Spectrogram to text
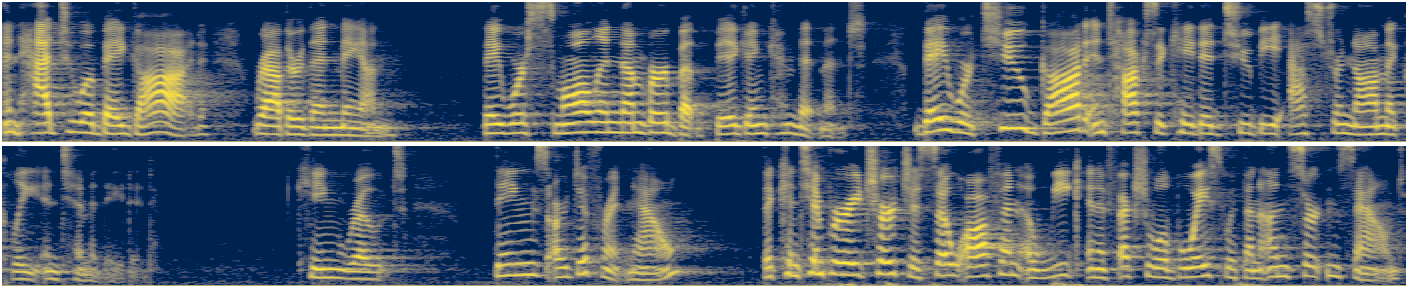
and had to obey God rather than man. They were small in number but big in commitment. They were too God intoxicated to be astronomically intimidated. King wrote, Things are different now. The contemporary church is so often a weak and effectual voice with an uncertain sound.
